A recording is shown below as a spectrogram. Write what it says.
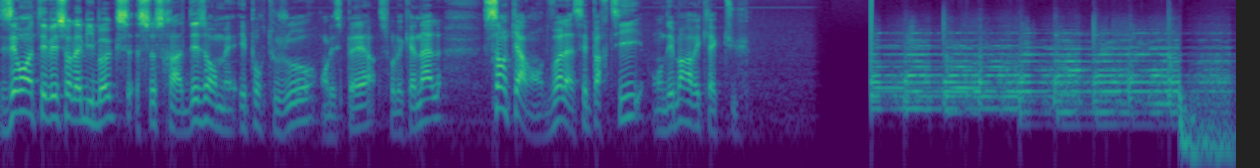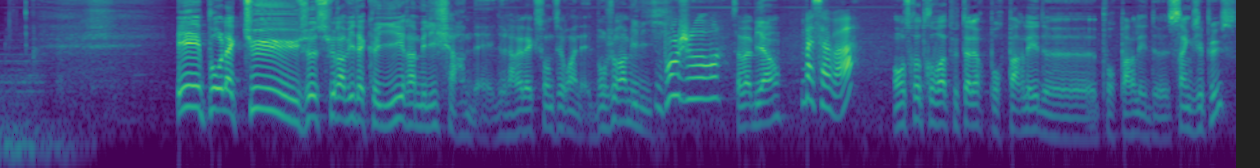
01 TV sur la B-Box, ce sera désormais et pour toujours, on l'espère, sur le canal 140. Voilà, c'est parti, on démarre avec l'actu. Et pour l'actu, je suis ravi d'accueillir Amélie Charnet de la rédaction de 01net. Bonjour Amélie. Bonjour. Ça va bien? Bah ça va. On se retrouvera tout à l'heure pour parler de, pour parler de 5G+.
